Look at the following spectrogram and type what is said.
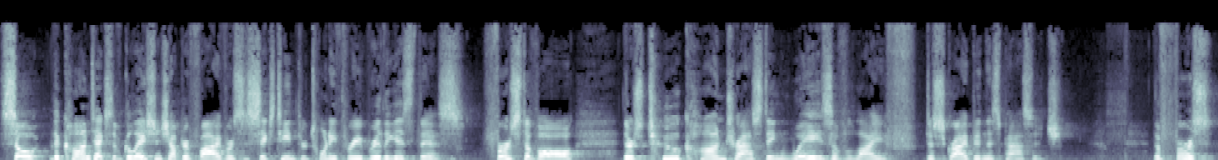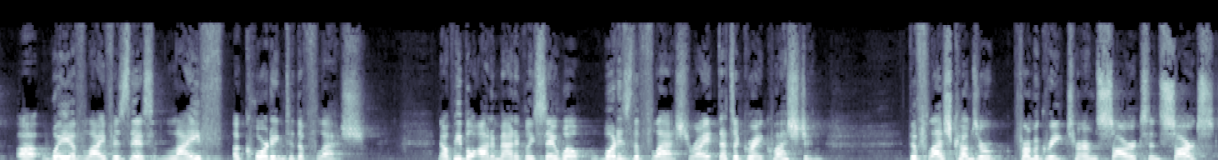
So, the context of Galatians chapter 5, verses 16 through 23 really is this. First of all, there's two contrasting ways of life described in this passage. The first uh, way of life is this life according to the flesh. Now, people automatically say, well, what is the flesh, right? That's a great question. The flesh comes from a Greek term, sarx, and sarx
